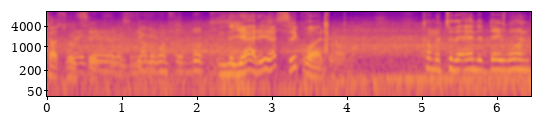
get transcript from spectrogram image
2026. That's another one for the books. Yeah, dude, that's a sick one. Coming to the end of day one.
